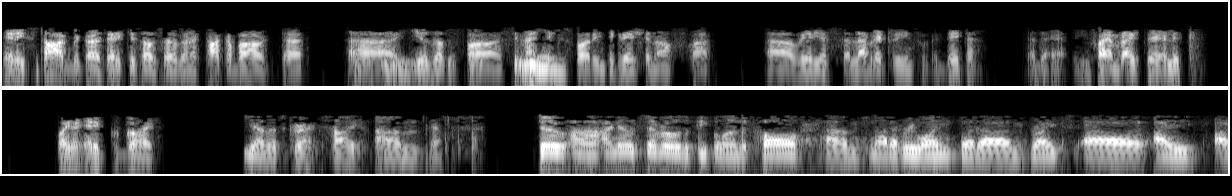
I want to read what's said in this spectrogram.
Eric's talk because Eric is also going to talk about uh, uh, use of uh, semantics for integration of uh, uh, various laboratory data. If I am right, Eric. Eric, go ahead. Yeah, that's correct. Hi. Um, yeah. So uh, I know several of the people on the call, um, not everyone, but um, right. Uh, I I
